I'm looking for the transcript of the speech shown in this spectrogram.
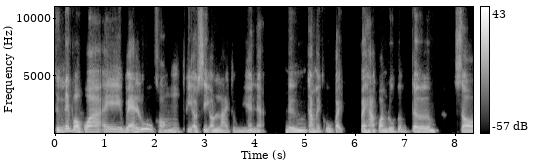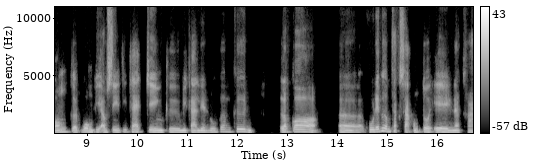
ถึงได้บอกว่า ไอ้ value ของ PLC ออนไลน์ตรงนี้เนี่ยหนึ่งทำให้ครูไปไปหาความรู้เพิ่มเติมสองเกิดวง PLC ที่แท้จริง คือมีการเรียนรู้เพิ่มขึ้น แล้วก็ครูได้เพิ่มทักษะของตัวเองนะคะ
